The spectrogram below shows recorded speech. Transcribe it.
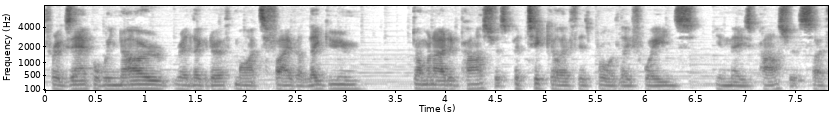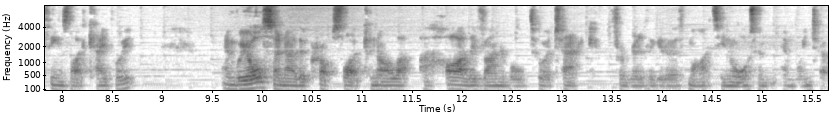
For example, we know red legged earth mites favour legume dominated pastures, particularly if there's broadleaf weeds in these pastures, so things like capeweed. And we also know that crops like canola are highly vulnerable to attack from red-legged earth mites in autumn and winter.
